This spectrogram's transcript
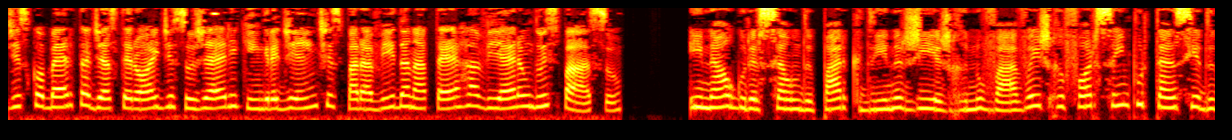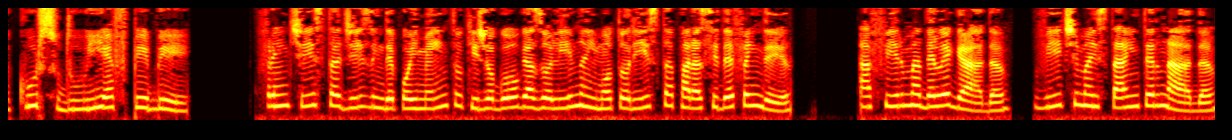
Descoberta de asteroide sugere que ingredientes para a vida na Terra vieram do espaço. Inauguração de Parque de Energias Renováveis reforça a importância de curso do IFPB. Frentista diz em depoimento que jogou gasolina em motorista para se defender. Afirma delegada. Vítima está internada.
